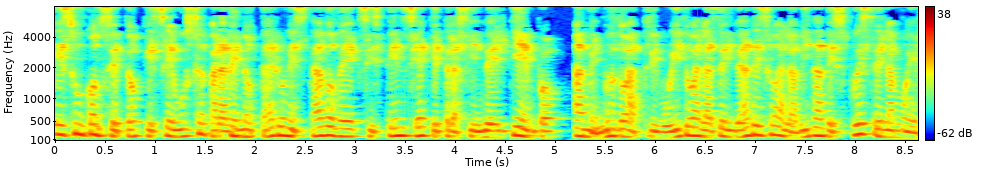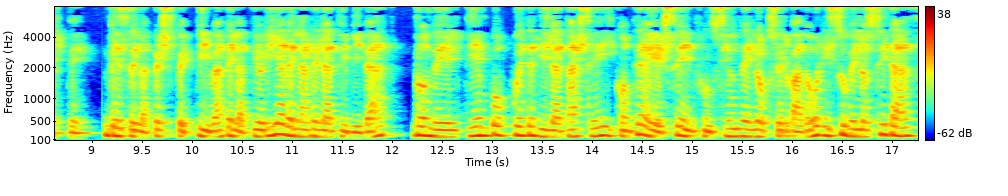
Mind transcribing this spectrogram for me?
es un concepto que se usa para denotar un estado de existencia que trasciende el tiempo, a menudo atribuido a las deidades o a la vida después de la muerte. Desde la perspectiva de la teoría de la relatividad, donde el tiempo puede dilatarse y contraerse en función del observador y su velocidad,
